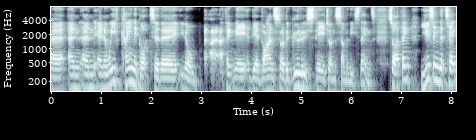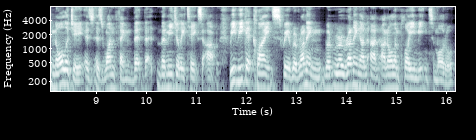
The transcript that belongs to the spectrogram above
Uh, and and and we've kind of got to the you know I, I, think the the advanced or the guru stage on some of these things. So I think using the technology is, is one thing that, that immediately takes it up. We we get clients where we're running we're, we're running an, an, an all employee meeting tomorrow,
